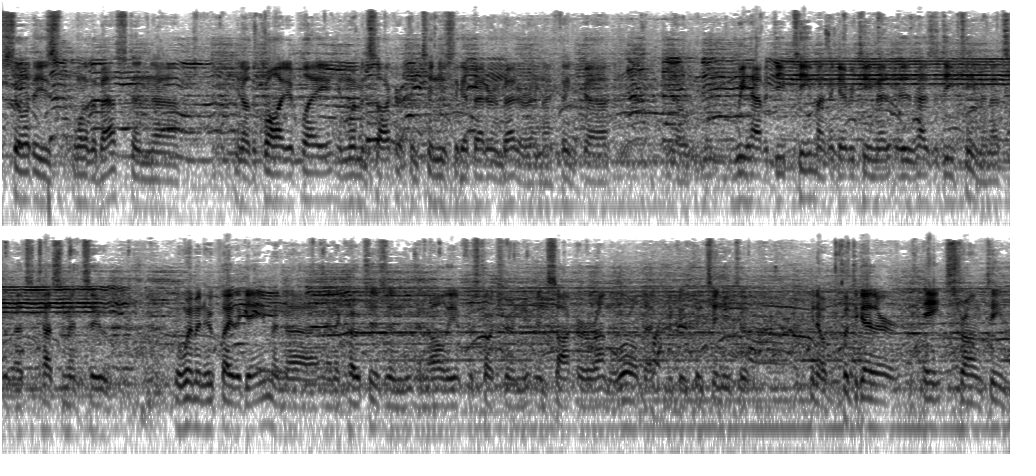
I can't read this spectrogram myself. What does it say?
facility's one of the best, and uh, you know the quality of play in women's soccer continues to get better and better. And I think uh, you know we have a deep team. I think every team has a deep team, and that's a, that's a testament to the women who play the game and, uh, and the coaches and, and, all the infrastructure in, in, soccer around the world that you can continue to, you know, put together eight strong teams.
